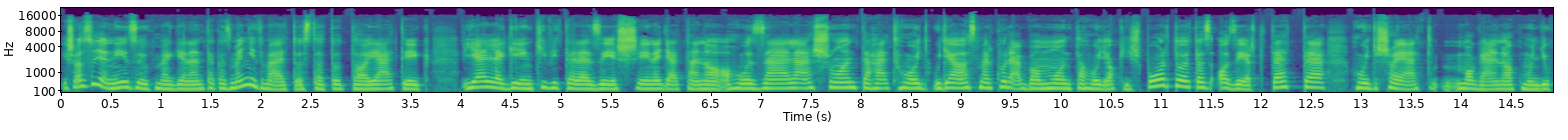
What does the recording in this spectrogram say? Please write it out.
És az, hogy a nézők megjelentek, az mennyit változtatott a játék jellegén, kivitelezésén, egyáltalán a, a hozzáálláson? Tehát, hogy ugye azt már korábban mondta, hogy aki sportolt, az azért tette, hogy saját magának mondjuk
